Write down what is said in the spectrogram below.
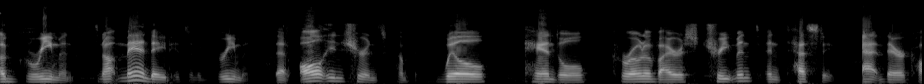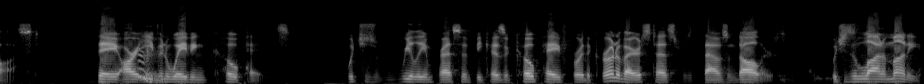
agreement. It's not mandate, it's an agreement that all insurance companies will handle coronavirus treatment and testing at their cost. They are Hmm. even waiving copays, which is really impressive because a copay for the coronavirus test was $1,000, which is a lot of money.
